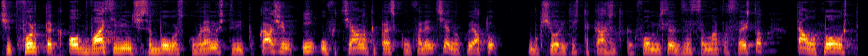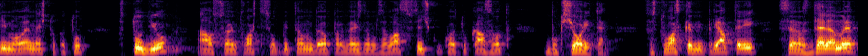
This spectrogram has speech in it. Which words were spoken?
четвъртък от 21 часа българско време ще ви покажем и официалната пресконференция, на която боксерите ще кажат какво мислят за самата среща. Там отново ще имаме нещо като студио, а освен това ще се опитам да превеждам за вас всичко, което казват боксерите. С това, скъпи приятели, се разделяме.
